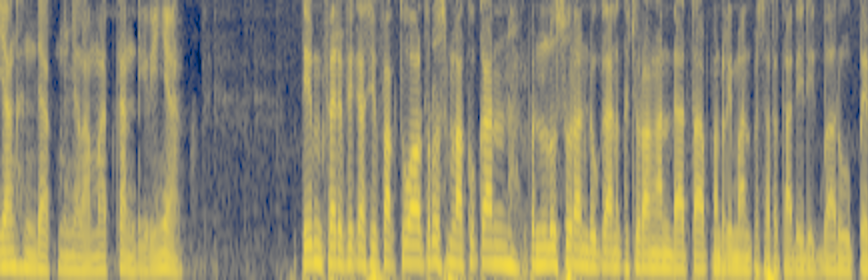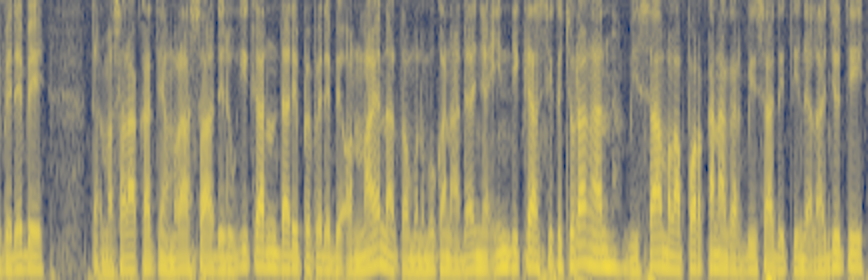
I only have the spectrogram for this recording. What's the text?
yang hendak menyelamatkan dirinya. Tim verifikasi faktual terus melakukan penelusuran dugaan kecurangan data penerimaan peserta didik baru PPDB dan masyarakat yang merasa dirugikan dari PPDB online atau menemukan adanya indikasi kecurangan bisa melaporkan agar bisa ditindaklanjuti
